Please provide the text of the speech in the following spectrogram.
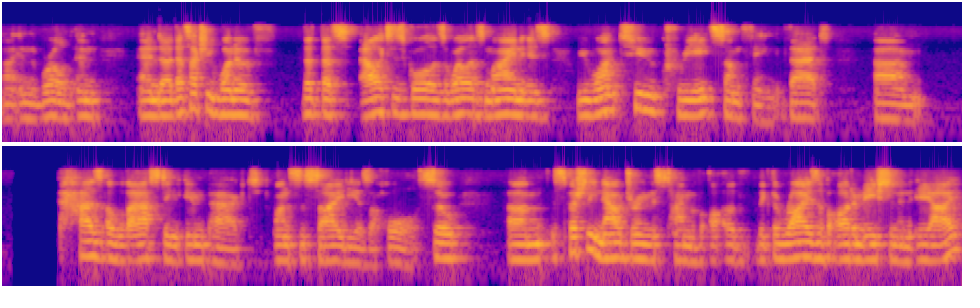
uh, in the world. And and uh, that's actually one of that that's Alex's goal as well as mine is we want to create something that um, has a lasting impact on society as a whole. So um, especially now during this time of, of like the rise of automation and AI,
